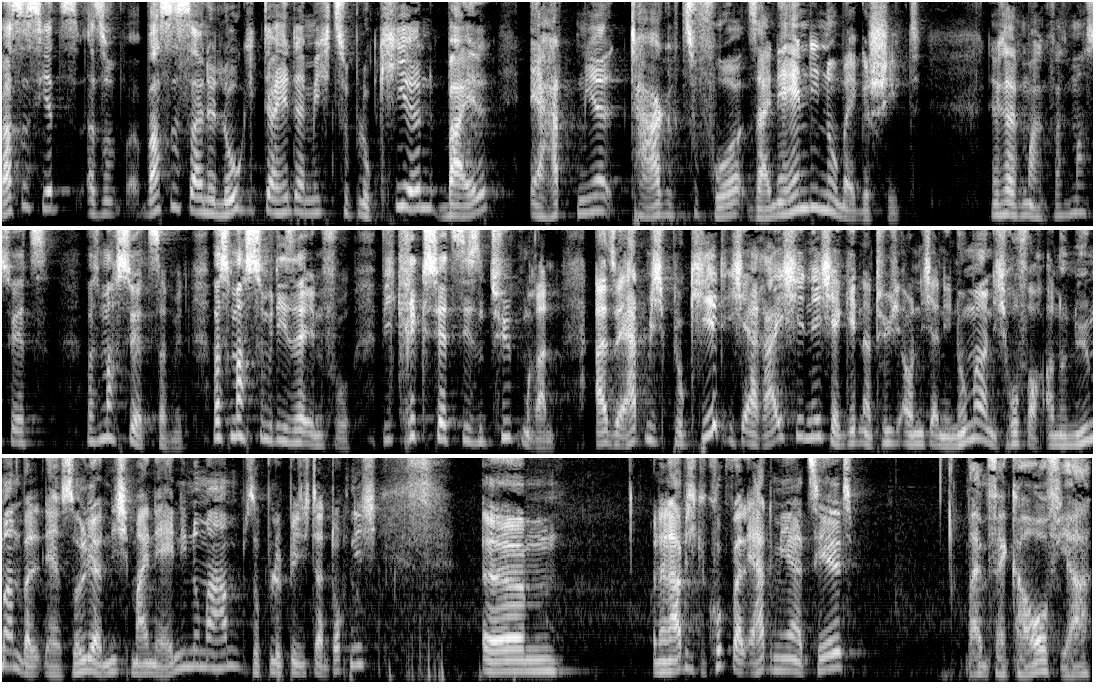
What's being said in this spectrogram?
Was ist jetzt, also was ist seine Logik dahinter, mich zu blockieren? Weil er hat mir Tage zuvor seine Handynummer geschickt. Dann habe ich gesagt, Marc, was machst du jetzt? Was machst du jetzt damit? Was machst du mit dieser Info? Wie kriegst du jetzt diesen Typen ran? Also er hat mich blockiert, ich erreiche ihn nicht, er geht natürlich auch nicht an die Nummer und ich rufe auch anonym an, weil er soll ja nicht meine Handynummer haben. So blöd bin ich dann doch nicht. Ähm, und dann habe ich geguckt, weil er hat mir erzählt, beim Verkauf, ja,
